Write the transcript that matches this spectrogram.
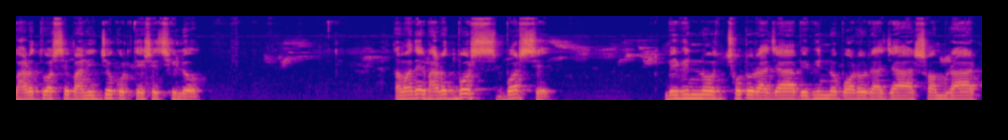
ভারতবর্ষে বাণিজ্য করতে এসেছিল। আমাদের ভারতবর্ষ বর্ষে বিভিন্ন ছোট রাজা, বিভিন্ন বড় রাজা, সম্রাট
